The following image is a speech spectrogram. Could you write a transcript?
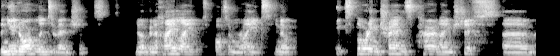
the new normal interventions. You know, I'm going to highlight bottom right, you know, exploring trends, paradigm shifts, um,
